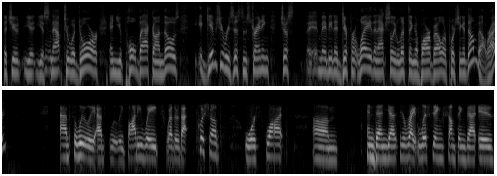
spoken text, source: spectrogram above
that you you, you mm-hmm. snap to a door and you pull back on those. It gives you resistance training just eh, maybe in a different way than actually lifting a barbell or pushing a dumbbell, right? Absolutely, absolutely. Body weights, whether that's push-ups or squats. Um, and then, yeah, you're right, lifting something that is,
